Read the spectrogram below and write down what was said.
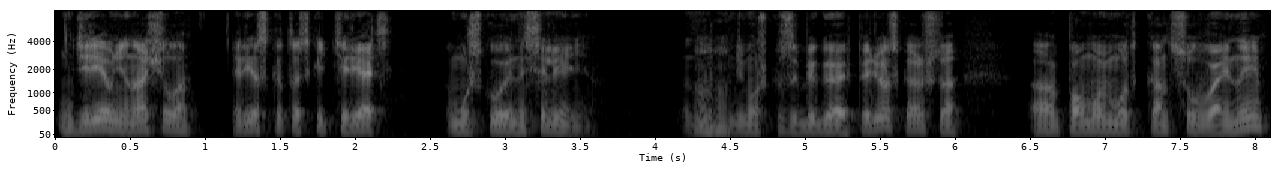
деревня начала резко, так сказать, терять мужское население. Uh-huh. Вот немножко забегая вперед, скажу, что по-моему, вот к концу войны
